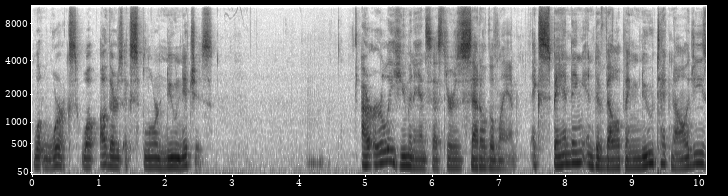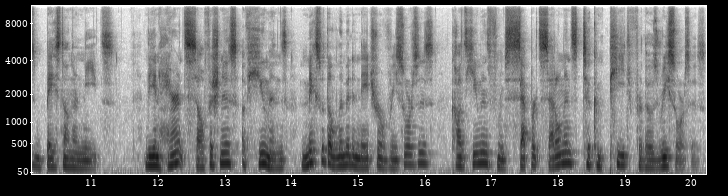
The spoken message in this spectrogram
what works while others explore new niches. Our early human ancestors settled the land, expanding and developing new technologies based on their needs. The inherent selfishness of humans, mixed with the limited nature of resources, caused humans from separate settlements to compete for those resources.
